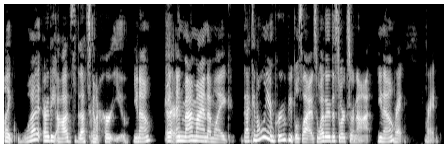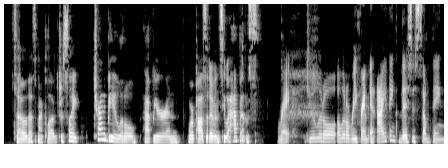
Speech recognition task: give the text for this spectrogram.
like what are the odds that that's going to hurt you? You know. Uh, sure. In my mind, I'm like, that can only improve people's lives, whether this works or not, you know? right. Right. So that's my plug. Just like try to be a little happier and more positive and see what happens. Right. Do a little a little reframe. And I think this is something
